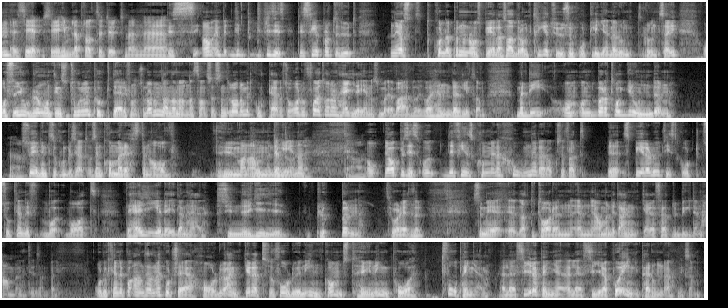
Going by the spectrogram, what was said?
Det ser, ser himla plottrigt ut, men... eh, Det se, ja, men det, det, precis. Det ser plottigt ut. När jag kollade på när de spelade så hade de 3000 kort liggande runt, runt sig. Och så gjorde de någonting, så tog de en puck därifrån, så la de den någon annanstans. Och sen la de ett kort här, och så ja, då får jag ta den här grejen. Och så bara, vad händer liksom? Men det, om, om du bara tar grunden, så är det inte så komplicerat. Och sen kommer resten av hur man använder Korten då, grejerna. Ja. Och, ja, precis. Och det finns kombinationer där också. För att eh, spelar du ett visst kort så kan det va- vara att det här ger dig den här synergipluppen, tror jag det heter. Som är eh, att du tar en, en, ja, men ett ankare för att du byggde en hamn till exempel. Och då kan det på andra kort säga, har du ankaret så får du en inkomsthöjning på två pengar, eller fyra pengar, eller fyra poäng per runda. Liksom.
